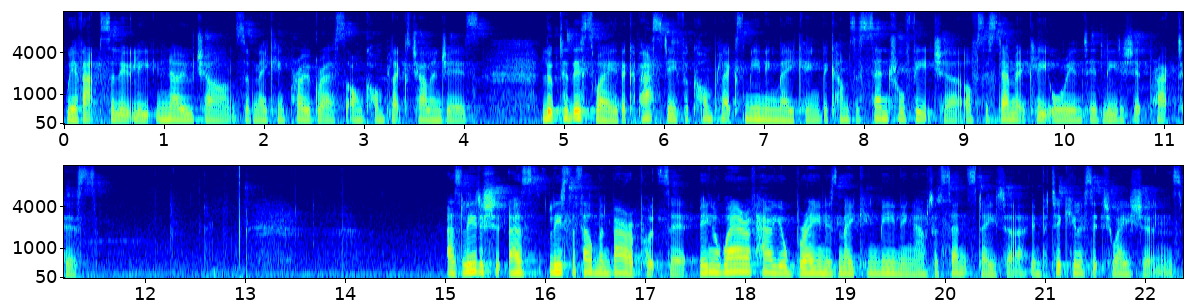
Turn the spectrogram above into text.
we have absolutely no chance of making progress on complex challenges. Looked at this way, the capacity for complex meaning making becomes a central feature of systemically oriented leadership practice. As, as Lisa Feldman Barrett puts it, being aware of how your brain is making meaning out of sense data in particular situations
